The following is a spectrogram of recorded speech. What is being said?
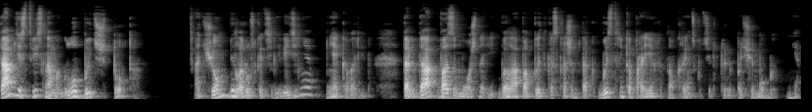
Там действительно могло быть что-то, о чем белорусское телевидение не говорит. Тогда, возможно, была попытка, скажем так, быстренько проехать на украинскую территорию. Почему бы нет?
